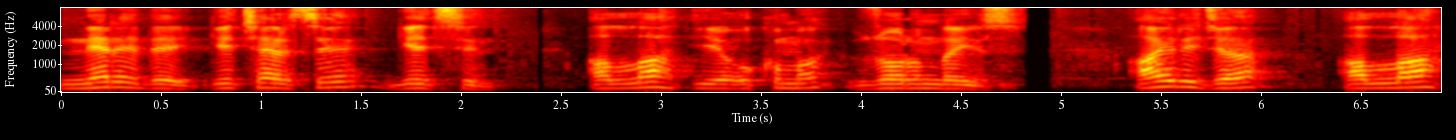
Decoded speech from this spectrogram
nerede geçerse geçsin. Allah diye okumak zorundayız. Ayrıca Allah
